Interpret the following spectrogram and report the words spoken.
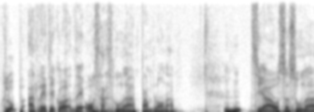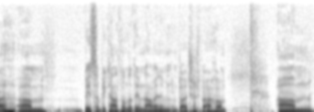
Club Atletico de Osasuna, Pamplona. Mhm. CA Osasuna, ähm, besser bekannt unter dem Namen im, im deutschen Sprachraum. Ähm,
